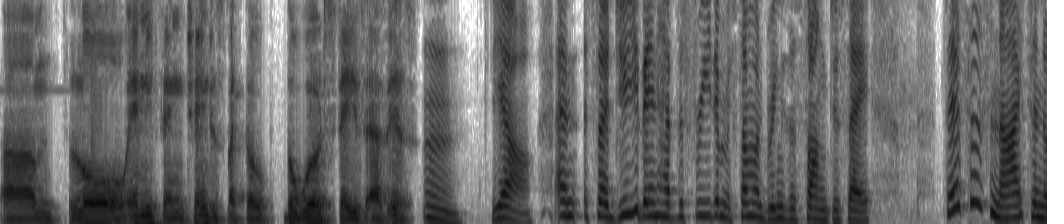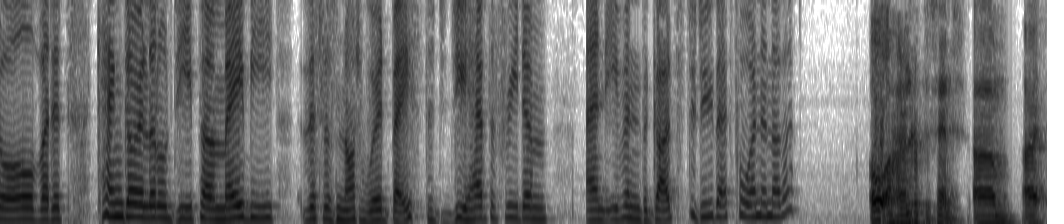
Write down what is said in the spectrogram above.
um, law or anything changes. Like the the word stays as is. Mm, yeah. And so, do you then have the freedom if someone brings a song to say? This is nice and all, but it can go a little deeper. Maybe this is not word based. Do you have the freedom and even the guts to do that for one another? Oh, 100%. Um, I,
